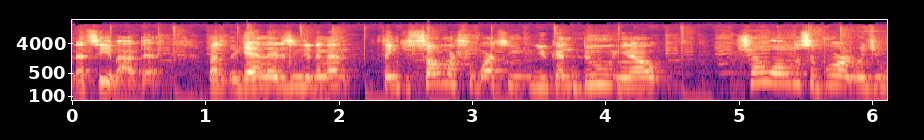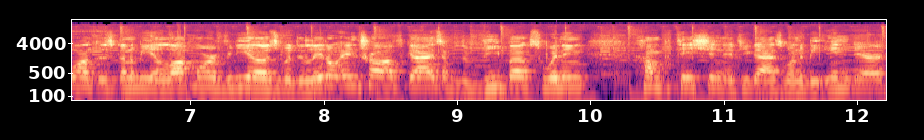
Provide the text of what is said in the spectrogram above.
Let's see about that. But again, ladies and gentlemen, thank you so much for watching. You can do, you know, show all the support what you want. There's gonna be a lot more videos with a little intro of guys of the V-Bucks winning competition. If you guys want to be in there,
